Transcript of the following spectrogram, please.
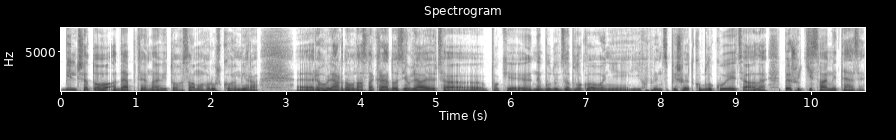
більше того, адепти навіть того самого руського міра е, регулярно у нас на кредо з'являються, е, поки не будуть заблоковані. Їх, в принципі, швидко блокується, але пишуть ті самі тези.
